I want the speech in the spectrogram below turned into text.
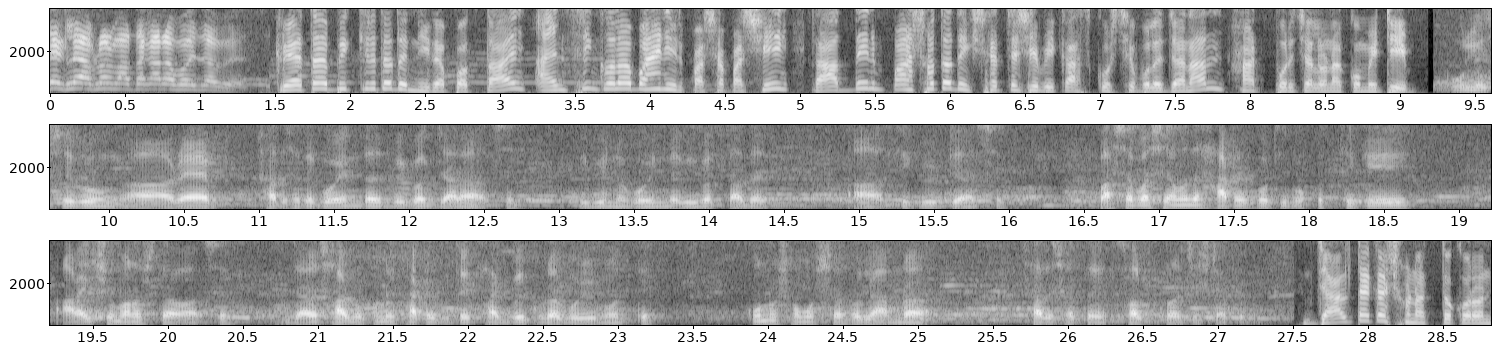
দেখলে আপনার মাথা খারাপ হয়ে যাবে। ক্রেতা বিক্রেতাদের নিরাপত্তায় আইন শৃঙ্খলা বাহিনীর পাশাপাশি রাত দিন পাঁচ শতাধিক স্বেচ্ছাসেবী কাজ করছে বলে জানান হাট পরিচালনা কমিটি। পুলিশ এবং র্যাব সাথে সাথে গোয়েন্দা বিভাগ যারা আছে বিভিন্ন গোয়েন্দা বিভাগ তাদের সিকিউরিটি আছে। পাশাপাশি আমাদের হাটের কর্তৃপক্ষ থেকে আড়াইশো মানুষ দেওয়া আছে যারা সার্বক্ষণিক হাটের ভিতরে থাকবে ঘোরাঘুরির মধ্যে। কোনো সমস্যা হলে আমরা সাথে সাথে সলভ করার চেষ্টা করব। জাল টাকা শনাক্তকরণ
